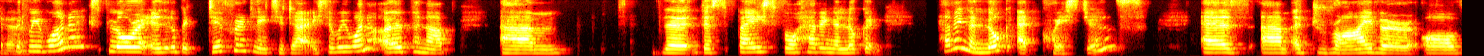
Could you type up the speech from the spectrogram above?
Yeah. but we want to explore it a little bit differently today. So we want to open up um, the the space for having a look at having a look at questions as um, a driver of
